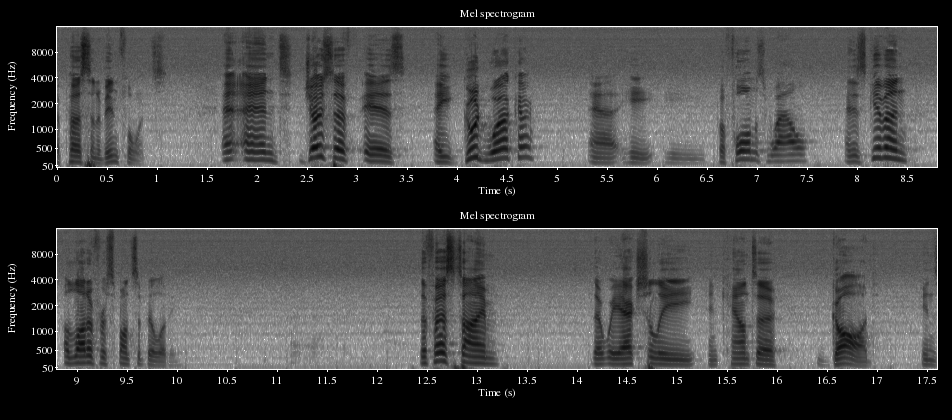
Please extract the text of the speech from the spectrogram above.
a person of influence. And, and, Joseph is a good worker. Uh, he, he performs well and is given a lot of responsibility. The first time that we actually encounter God in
